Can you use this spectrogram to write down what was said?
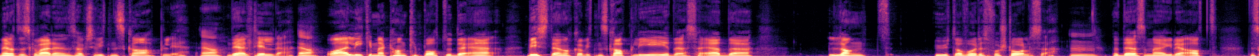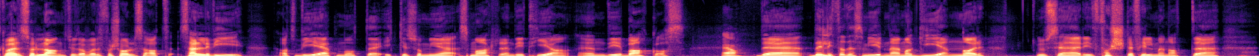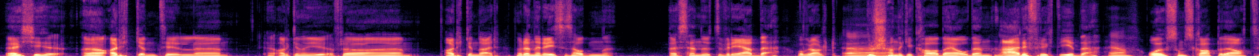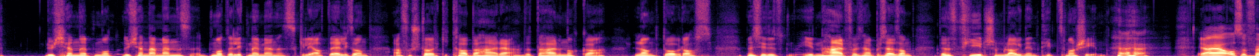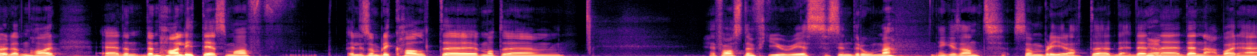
mer at det skal være en slags vitenskapelig ja. del til det. ja. Og jeg liker mer tanken på at det er Hvis det er noe vitenskapelig i det, så er det langt ut av vår forståelse. Mm. Det er det som er greia, at det skal være så langt ut av vår forståelse at selv vi At vi er på en måte ikke så mye smartere enn de tida enn de bak oss. ja. Det, det er litt av det som gir den der magien, når du ser i første filmen at uh, uh, arken til uh, Arken fra arken der, når den reiser seg og den eh, sender ut vrede overalt Eh, Du skjønner ikke hva det er, og det er en ærefrykt i det, Ja. og som skaper det at du kjenner på en måte Du kjenner deg måte litt mer menneskelig. At det er litt sånn Jeg forstår ikke hva det her er. Dette her er noe langt over oss. Mens i, i den her, for eksempel, så er det sånn Det er en fyr som lagde en tidsmaskin. ja, ja, og så føler jeg den har eh, den, den har litt det som har liksom blitt blir kalt eh, på en måte mm, Fast and Furious-syndromet, ikke sant? Som blir at eh, den, eh, den er bare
